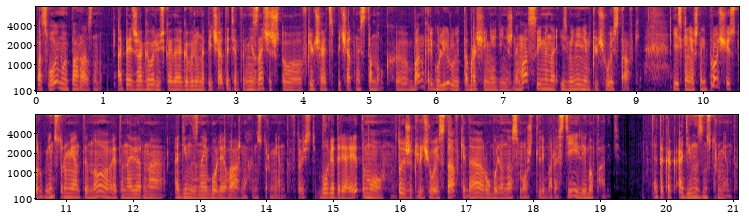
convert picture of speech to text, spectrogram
по-своему и по-разному. Опять же, оговорюсь, когда я говорю напечатать, это не значит, что включается печатный станок. Банк регулирует обращение денежной массы именно изменением ключевой ставки. Есть, конечно, и прочие инструменты, но это, наверное, один из наиболее важных инструментов. То есть, благодаря этому, той же ключевой ставке, да, рубль у нас может либо расти, либо падать. Это как один из инструментов.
